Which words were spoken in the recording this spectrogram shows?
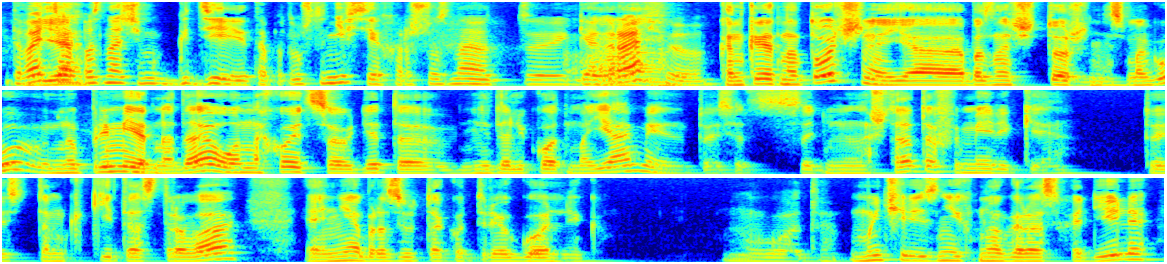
Давайте Я- обозначим, где это, потому что не все хорошо знают э, географию. А, конкретно точно я обозначить тоже не смогу, но примерно, да, он находится где-то недалеко от Майами, то есть от Соединенных Штатов Америки, то есть там какие-то острова, и они образуют такой треугольник. Вот. Мы через них много раз ходили,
